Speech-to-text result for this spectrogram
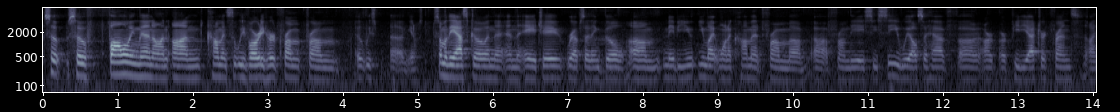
So, so following then on, on comments that we've already heard from, from at least, uh, you know, some of the ASCO and the, and the AHA reps, I think, Bill, um, maybe you, you might want to comment from, uh, uh, from the ACC. We also have uh, our, our pediatric friends, I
